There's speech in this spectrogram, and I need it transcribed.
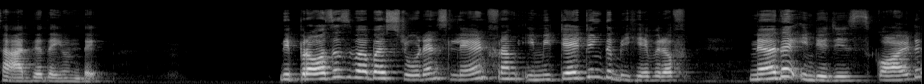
സാധ്യതയുണ്ട്. The process whereby students learn from imitating the behaviour of another individuals called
